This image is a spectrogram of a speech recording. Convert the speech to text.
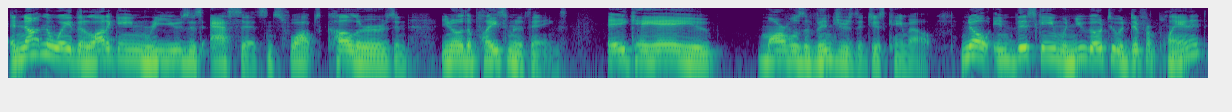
And not in the way that a lot of game reuses assets and swaps colors and you know the placement of things. AKA Marvel's Avengers that just came out. No, in this game when you go to a different planet,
